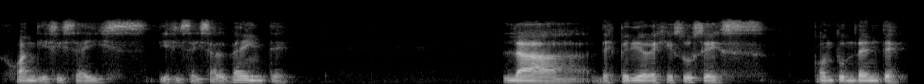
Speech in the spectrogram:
Juan 16, 16 al 20, la despedida de Jesús es contundente.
